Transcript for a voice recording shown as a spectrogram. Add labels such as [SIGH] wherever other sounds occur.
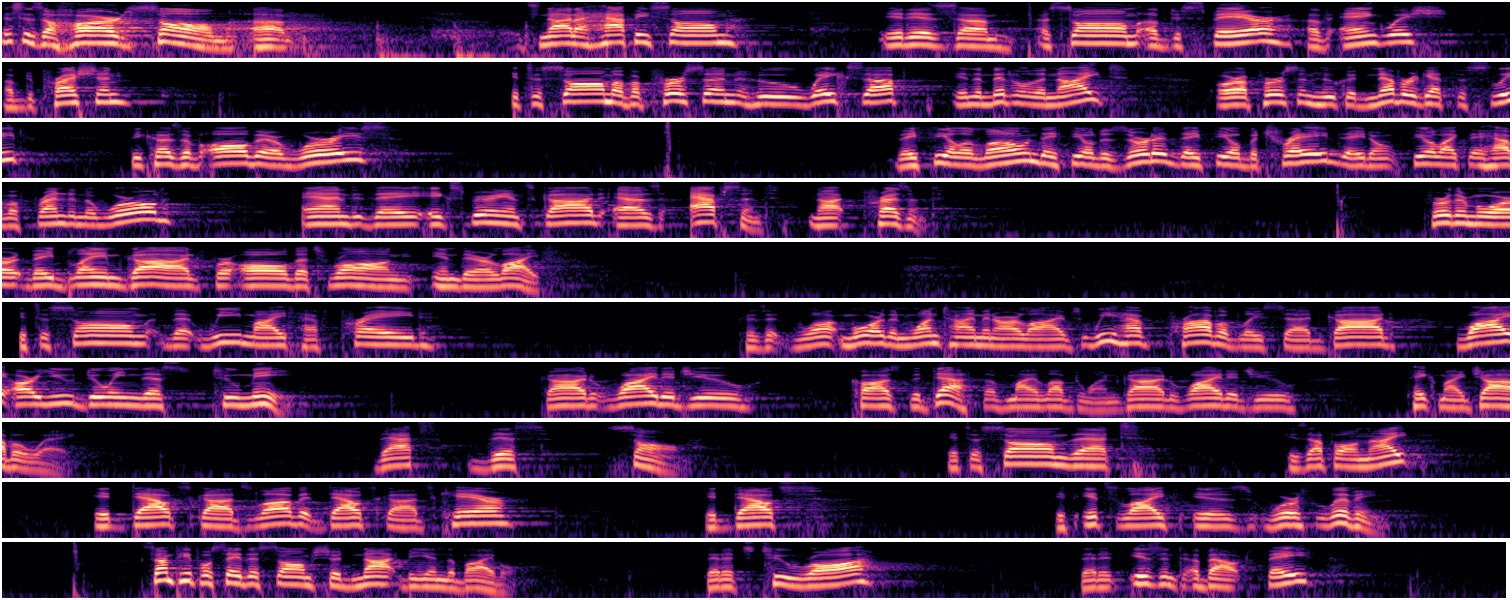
This is a hard psalm. Uh, it's not a happy psalm. It is um, a psalm of despair, of anguish, of depression. It's a psalm of a person who wakes up in the middle of the night or a person who could never get to sleep because of all their worries They feel alone, they feel deserted, they feel betrayed, they don't feel like they have a friend in the world, and they experience God as absent, not present. Furthermore, they blame God for all that's wrong in their life. It's a psalm that we might have prayed because at more than one time in our lives, we have probably said, God, why are you doing this to me? God, why did you cause the death of my loved one? God, why did you take my job away? That's this psalm. It's a psalm that is up all night. It doubts God's love, it doubts God's care, it doubts if its life is worth living. Some people say this psalm should not be in the Bible, that it's too raw, that it isn't about faith,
